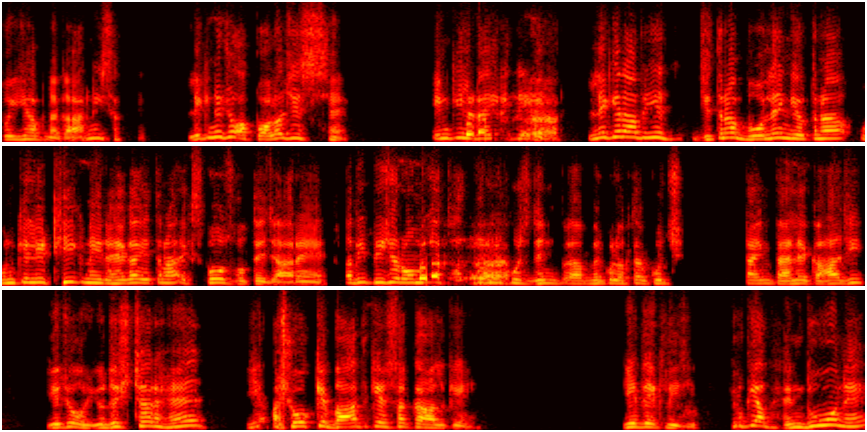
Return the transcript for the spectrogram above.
तो ये आप नकार नहीं सकते। लेकिन ये जो अपोलॉजिस्ट हैं इनकी लड़ाई रहेगी। लेकिन अब ये जितना बोलेंगे, उतना उनके लिए ठीक नहीं रहेगा, इतना एक्सपोज होते जा रहे हैं। अभी पीछे रोमिला ठाकुर ने कुछ दिन मेरे को लगता है कुछ टाइम पहले कहा जी, ये जो युधिष्ठर हैं, ये अशोक के बाद के काल के हैं। ये देख लीजिए, क्योंकि अब हिंदुओं ने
